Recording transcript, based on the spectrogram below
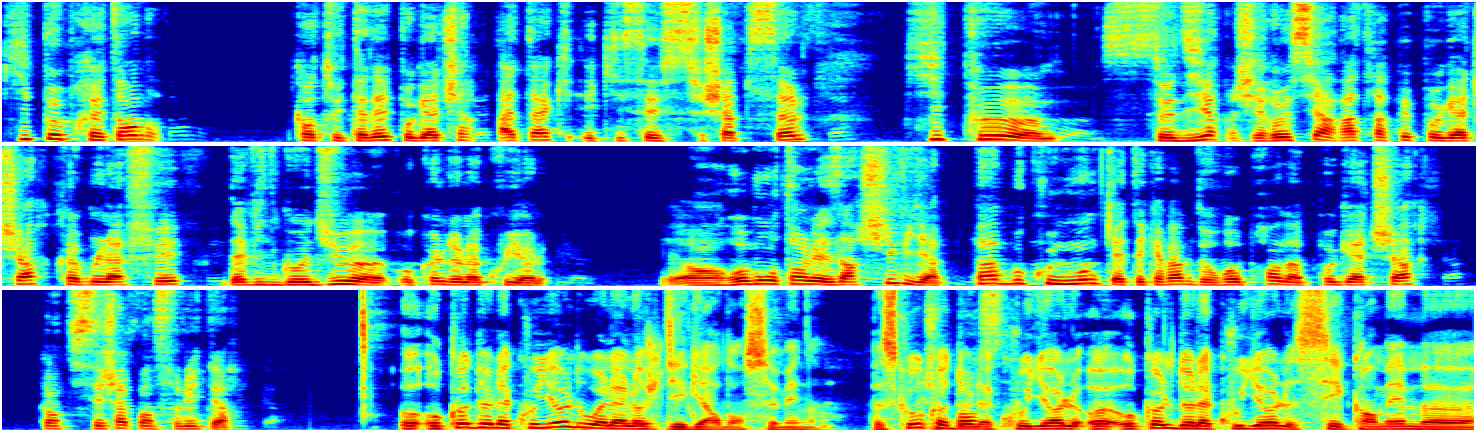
Qui peut prétendre, quand Tadej Pogacar attaque et qu'il s'échappe seul, qui peut euh, se dire j'ai réussi à rattraper Pogacar comme l'a fait David Godu euh, au col de la Couillole? Et en remontant les archives, il n'y a pas beaucoup de monde qui a été capable de reprendre un Pogacar quand il s'échappe en solitaire. Au, col de la Couillole ou à la loge des gardes en semaine? Parce qu'au col de la Couillole, euh, au col de la Couillole, c'est quand même. Euh,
